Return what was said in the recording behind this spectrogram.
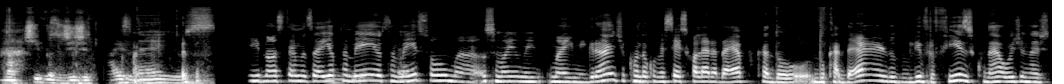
Nativos digitais, né? Os e nós temos aí, eu também, eu também sou uma, sou uma imigrante. Quando eu comecei a escola era da época do, do caderno, do livro físico, né? Hoje nós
